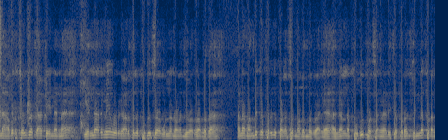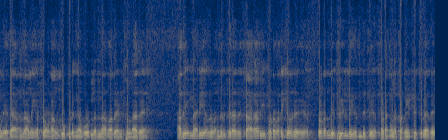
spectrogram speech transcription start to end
ஏன்னா அவர் சொல்கிற தாட் என்னென்னா எல்லாருமே ஒரு காலத்தில் புதுசாக உள்ளே நுழைஞ்சு வர்றவங்க தான். ஆனால் வந்துட்ட பிறகு பழசை மறந்துடுறாங்க. அதனால நான் புது பசங்க நடித்த படம் சின்ன படங்கள் எதாக இருந்தாலும் எப்போ வேணாலும் கூப்பிடுங்க ஊரில் தான் வரேன்னு சொன்னார். அதே மாதிரி அவர் வந்திருக்கிறாரு. தாராவி படம் வரைக்கும் அவர் தொடர்ந்து ஃபீல்டில் இருந்துட்டு படங்களை பண்ணிட்டு இருக்கிறாரு.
